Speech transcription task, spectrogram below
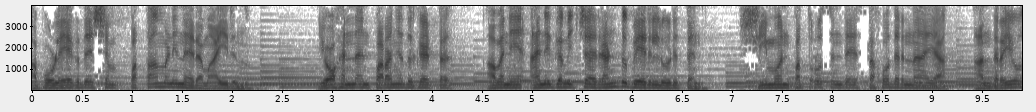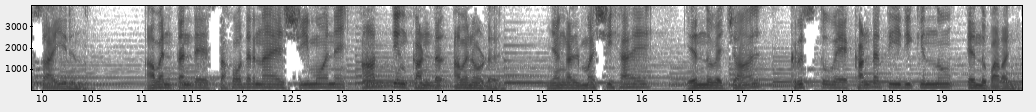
അപ്പോൾ ഏകദേശം പത്താം മണി നേരമായിരുന്നു. യോഹന്നാൻ പറഞ്ഞത് കേട്ട് അവനെ അനുഗമിച്ച രണ്ടുപേരിൽ ഒരുത്തൻ ഷീമോൻ പത്രോസിന്റെ സഹോദരനായ അന്ത്രയോസ് ആയിരുന്നു അവൻ തന്റെ സഹോദരനായ ഷീമോനെ ആദ്യം കണ്ട് അവനോട് ഞങ്ങൾ മഷിഹായെ എന്നുവെച്ചാൽ ക്രിസ്തുവെ കണ്ടെത്തിയിരിക്കുന്നു എന്ന് പറഞ്ഞു.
